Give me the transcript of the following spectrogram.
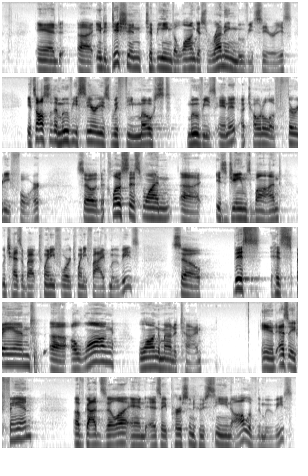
And uh, in addition to being the longest running movie series, it's also the movie series with the most movies in it, a total of 34. So the closest one uh, is James Bond, which has about 24, 25 movies. So this has spanned uh, a long, long amount of time. And as a fan of Godzilla and as a person who's seen all of the movies,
